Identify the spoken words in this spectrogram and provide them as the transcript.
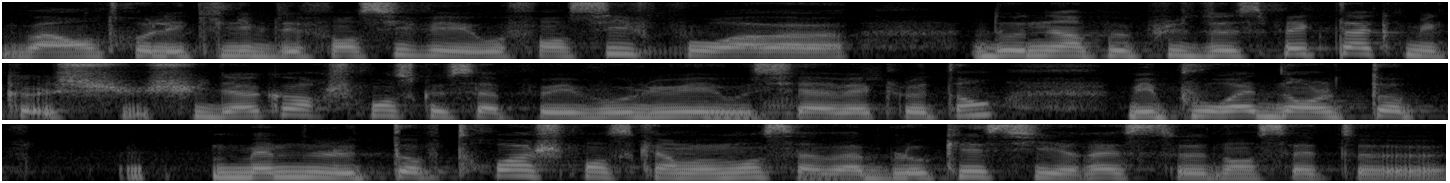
bah, entre l'équilibre défensif et offensif pour euh, donner un peu plus de spectacle. Mais je, suis- je suis d'accord, je pense que ça peut évoluer aussi avec le temps. Mais pour être dans le top, même le top 3, je pense qu'à un moment, ça va bloquer s'ils restent dans cette. euh,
